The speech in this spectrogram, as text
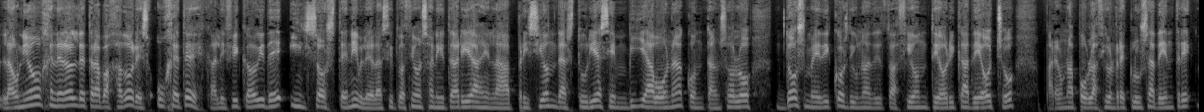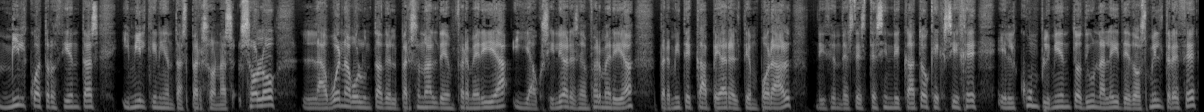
La Unión General de Trabajadores, UGT, califica hoy de insostenible la situación sanitaria en la prisión de Asturias en Villabona, con tan solo dos médicos de una dotación teórica de ocho para una población reclusa de entre 1.400 y 1.500 personas. Solo la buena voluntad del personal de enfermería y auxiliares de enfermería permite capear el temporal, dicen desde este sindicato, que exige el cumplimiento de una ley de 2013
